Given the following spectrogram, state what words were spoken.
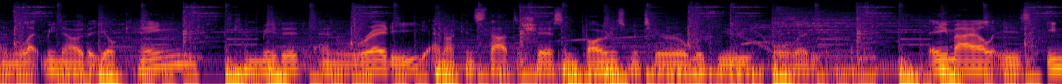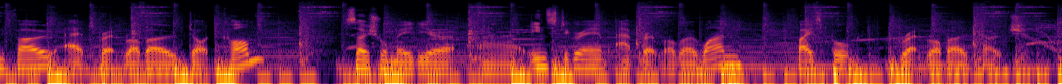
and let me know that you're keen, committed, and ready, and I can start to share some bonus material with you already. Email is info at brettrobbo.com. Social media uh, Instagram at brettrobbo1, Facebook Brett Robbo Coach.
